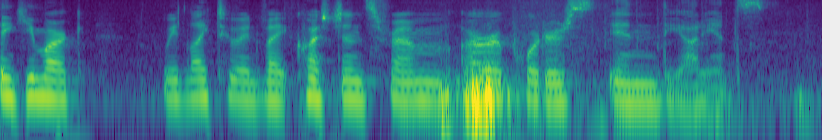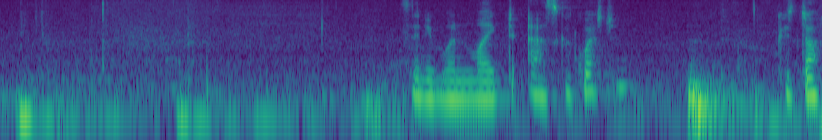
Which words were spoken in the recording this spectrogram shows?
Thank you, Mark. We'd like to invite questions from our reporters in the audience. Does anyone like to ask a question? Christoph?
